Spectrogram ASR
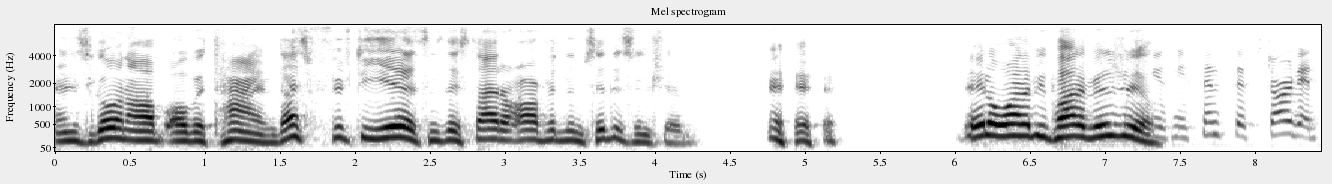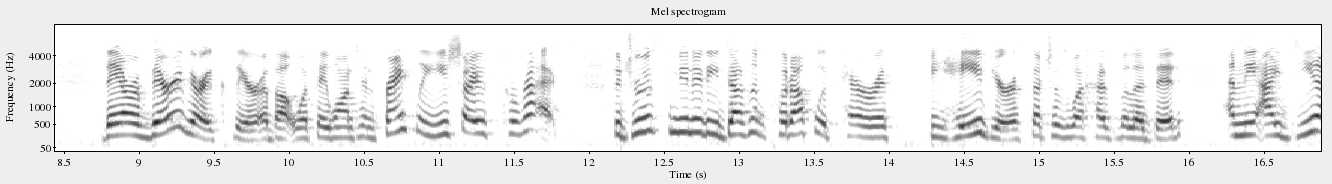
and it's going up over time. That's 50 years since they started offering them citizenship. they don't want to be part of Israel. excuse me, since this started, they are very, very clear about what they want. And frankly, Yishai is correct. The Druze community doesn't put up with terrorist behavior, such as what Hezbollah did. And the idea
